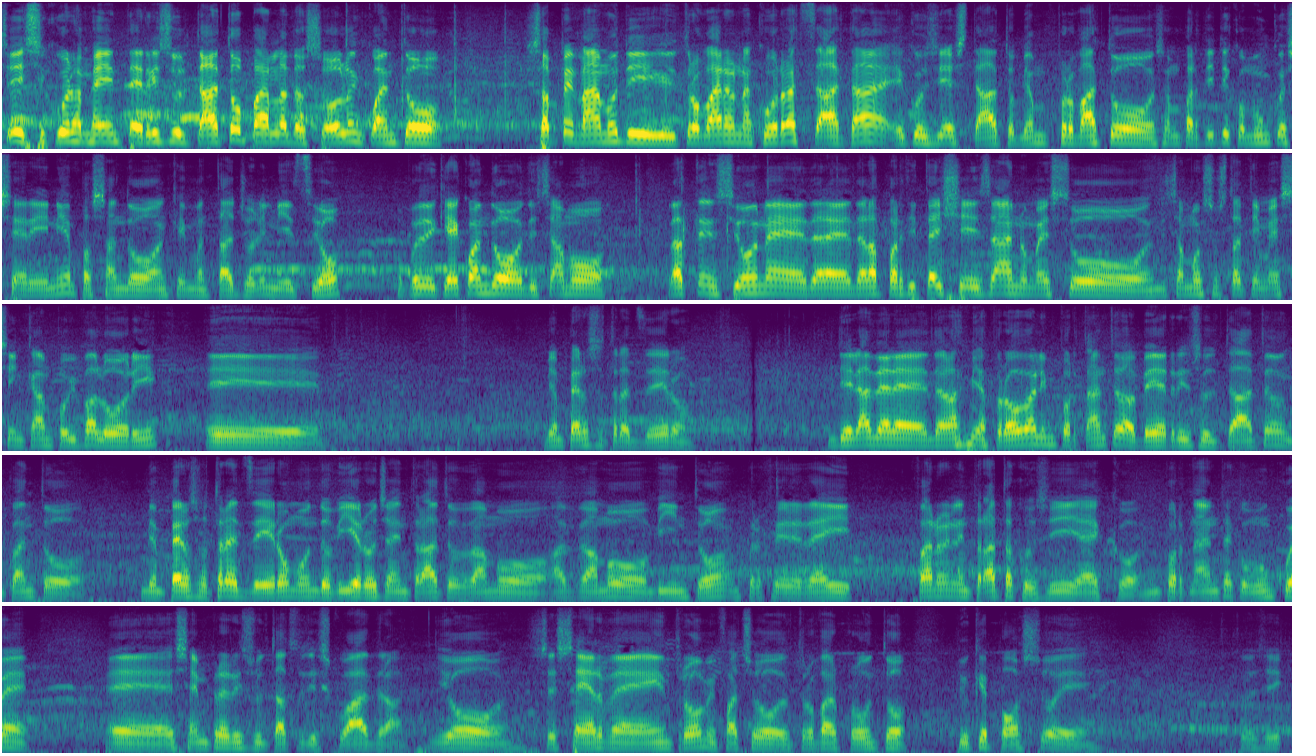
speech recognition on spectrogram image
Sì, sicuramente il risultato parla da solo in quanto sapevamo di trovare una corazzata e così è stato. Abbiamo provato, siamo partiti comunque sereni, passando anche in vantaggio all'inizio, dopodiché quando diciamo, la tensione della partita è scesa messo, diciamo, sono stati messi in campo i valori e abbiamo perso 3-0. Di là delle, della mia prova l'importante è il risultato in quanto abbiamo perso 3-0, Mondovì ero già entrato, avevamo, avevamo vinto, preferirei fare un'entrata così, ecco, l'importante comunque è sempre il risultato di squadra. Io se serve entro, mi faccio trovare pronto più che posso e così.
